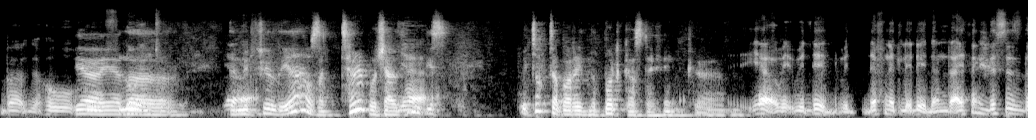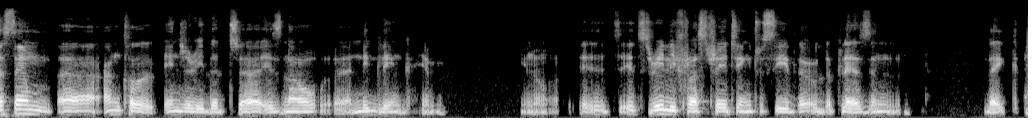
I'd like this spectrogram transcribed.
Berge, who yeah who yeah the, into, yeah. the midfielder. Yeah, it was a terrible challenge. Yeah. we talked about it in the podcast, I think. Uh, yeah, we, we did. We definitely did. And I think this is the same uh, ankle injury that uh, is now uh, niggling him. You know, it's it's really frustrating to see the the players in like.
